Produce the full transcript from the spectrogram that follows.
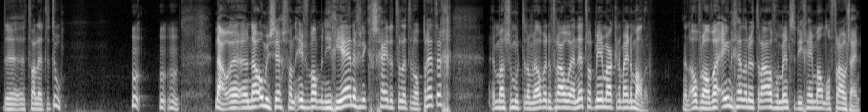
de toiletten toe. Hm, hm, hm. Nou, eh, Naomi zegt van in verband met hygiëne vind ik gescheiden toiletten wel prettig. eh, Maar ze moeten dan wel bij de vrouwen en net wat meer maken dan bij de mannen. En overal wel één genderneutraal voor mensen die geen man of vrouw zijn.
